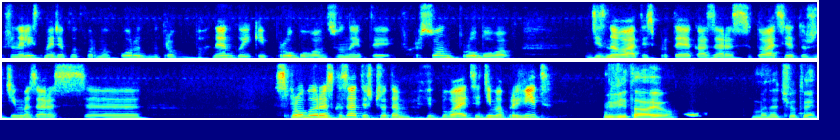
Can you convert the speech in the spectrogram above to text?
журналіст медіаплатформи Фору Дмитро Багненко, який пробував дзвонити в Херсон, пробував дізнаватись про те, яка зараз ситуація. Тож Діма зараз спробує розказати, що там відбувається. Діма, привіт. Вітаю! Мене чути?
